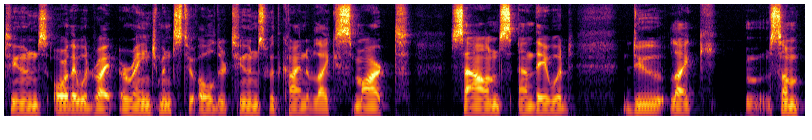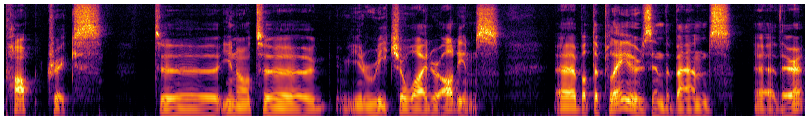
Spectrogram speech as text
tunes or they would write arrangements to older tunes with kind of like smart sounds and they would do like mm, some pop tricks to, you know, to you know, reach a wider audience. Uh, but the players in the bands uh, there,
